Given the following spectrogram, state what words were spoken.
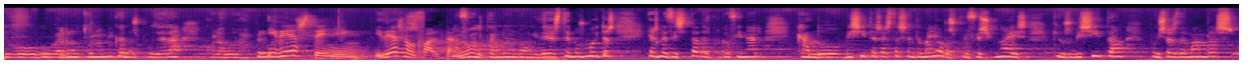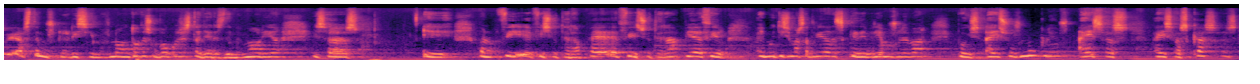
do goberno autonómico nos pudera colaborar. Pero, ideas teñen, ideas non faltan, non? Non faltan, non, non, ideas temos moitas e as necesidades, porque ao final cando visitas a esta xente maior, os profesionais que os visitan, pois as demandas eh, as temos clarísimas, non? Entonces un pouco esas talleres de memoria, esas eh, bueno, fisioterapia, eh, fisioterapia, é dicir, hai moitísimas actividades que deberíamos levar pois a esos núcleos, a esas, a esas casas,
